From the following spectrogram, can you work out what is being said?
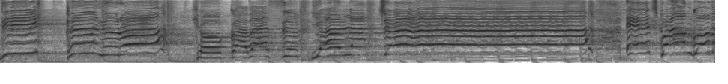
대디흥으로 효과 봤음 연락 줘. It's 광고맨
